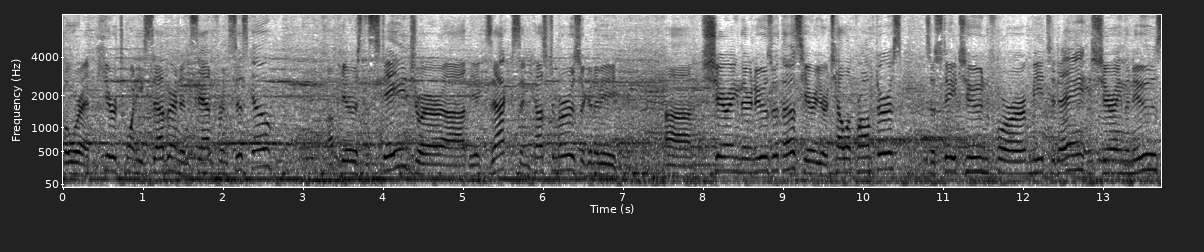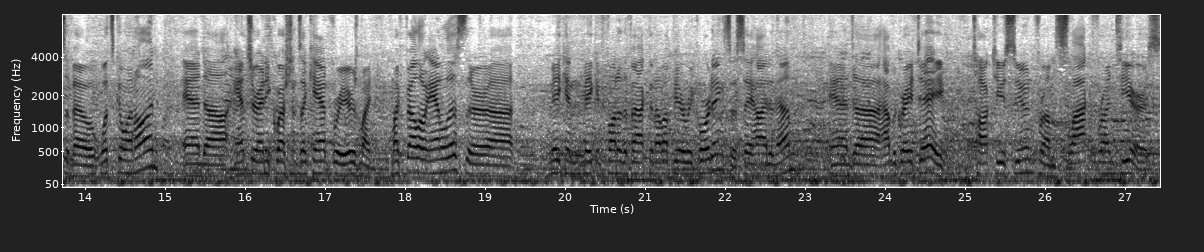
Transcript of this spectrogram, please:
but we're at Pier 27 in San Francisco. Up here is the stage where uh, the execs and customers are going to be uh, sharing their news with us. Here are your teleprompters. So stay tuned for me today, sharing the news about what's going on and uh, answer any questions I can for you. Here's my, my fellow analysts that are uh, making, making fun of the fact that I'm up here recording, so say hi to them and uh, have a great day. Talk to you soon from Slack Frontiers.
